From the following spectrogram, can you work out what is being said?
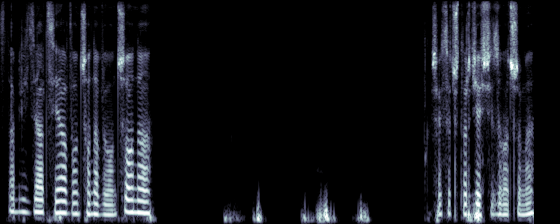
Stabilizacja włączona, wyłączona. 640 zobaczymy.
